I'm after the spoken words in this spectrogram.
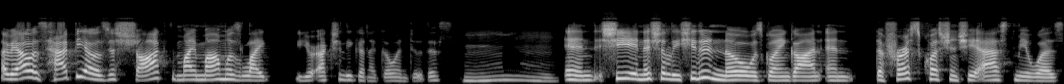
I mean, I was happy, I was just shocked. My mom was like, you're actually going to go and do this mm. and she initially she didn't know what was going on and the first question she asked me was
